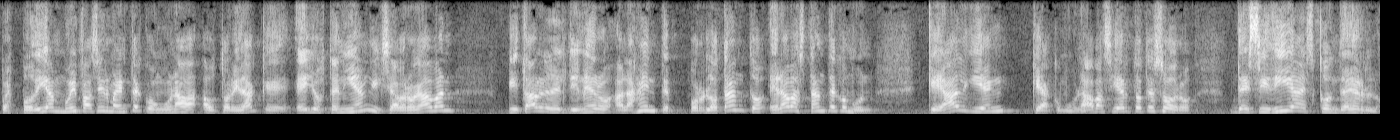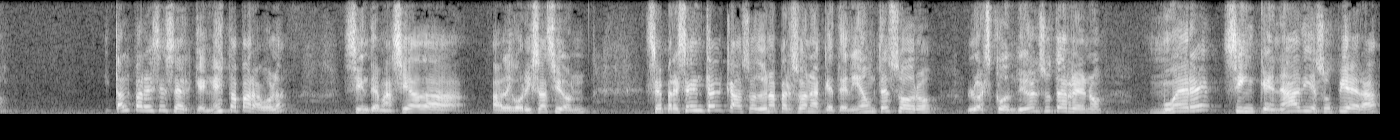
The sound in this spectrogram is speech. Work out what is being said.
pues podían muy fácilmente con una autoridad que ellos tenían y se abrogaban quitarle el dinero a la gente. Por lo tanto, era bastante común que alguien que acumulaba cierto tesoro decidía esconderlo. Y tal parece ser que en esta parábola, sin demasiada alegorización, se presenta el caso de una persona que tenía un tesoro, lo escondió en su terreno, muere sin que nadie supiera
